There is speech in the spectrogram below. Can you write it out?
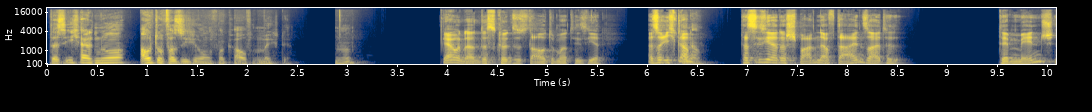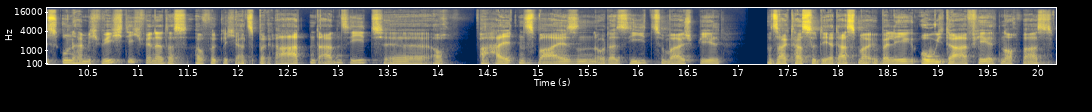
dass ich halt nur Autoversicherung verkaufen möchte. Ne? Ja, und dann das könntest du automatisieren. Also ich glaube, genau. das ist ja das Spannende. Auf der einen Seite, der Mensch ist unheimlich wichtig, wenn er das auch wirklich als beratend ansieht, äh, auch Verhaltensweisen oder sieht zum Beispiel, und sagt, hast du dir das mal überlegt? Oh, da fehlt noch was.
